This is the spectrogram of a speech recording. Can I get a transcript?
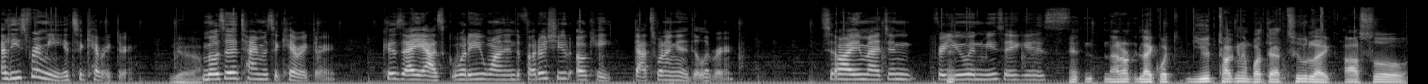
At least for me, it's a character. yeah Most of the time, it's a character. Because I ask, what do you want in the photo shoot? Okay, that's what I'm going to deliver. So I imagine for you in music is and I don't like what you talking about that too like also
